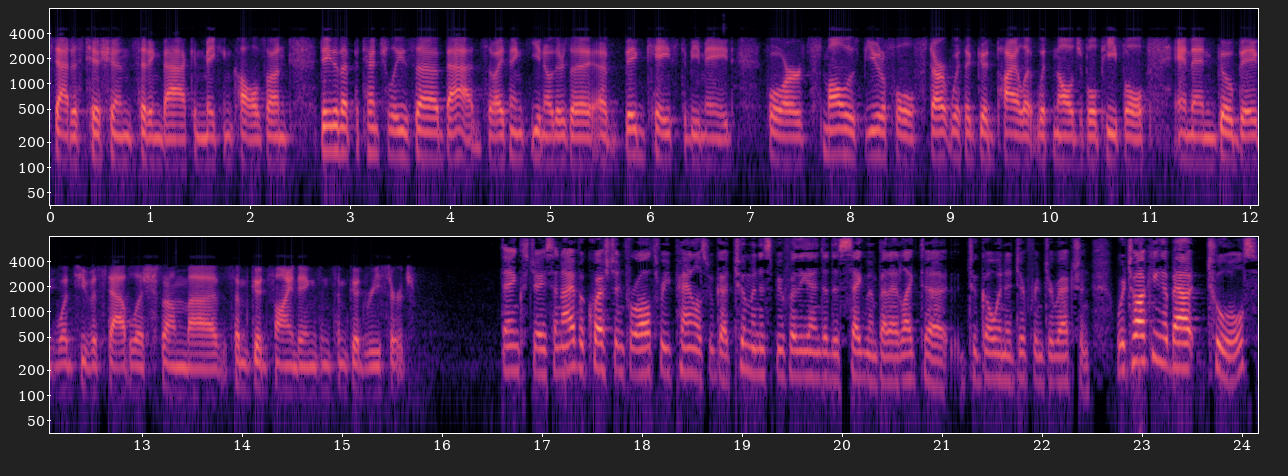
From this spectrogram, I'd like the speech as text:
statistician sitting back and making calls on data that potentially is uh, bad. So I think you know there's a, a big case to be made for small is beautiful. Start with a good pilot with knowledgeable people, and then go big once you've established some uh, some good findings and some good research. Thanks, Jason. I have a question for all three panelists. We've got two minutes before the end of this segment, but I'd like to, to go in a different direction. We're talking about tools.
